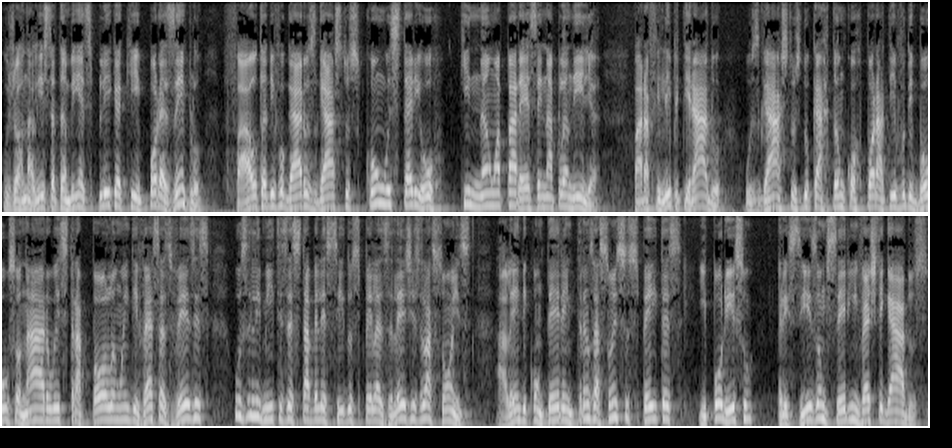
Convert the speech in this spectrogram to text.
O jornalista também explica que, por exemplo, falta divulgar os gastos com o exterior, que não aparecem na planilha. Para Felipe Tirado, os gastos do cartão corporativo de Bolsonaro extrapolam em diversas vezes os limites estabelecidos pelas legislações, além de conterem transações suspeitas e, por isso, precisam ser investigados.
